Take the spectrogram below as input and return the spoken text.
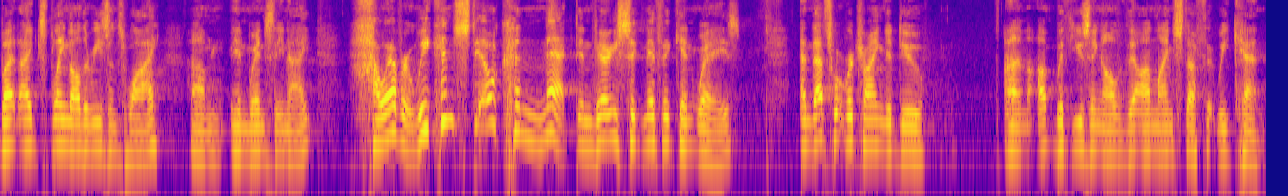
but I explained all the reasons why um, in Wednesday night. However, we can still connect in very significant ways, and that's what we're trying to do um, with using all the online stuff that we can.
